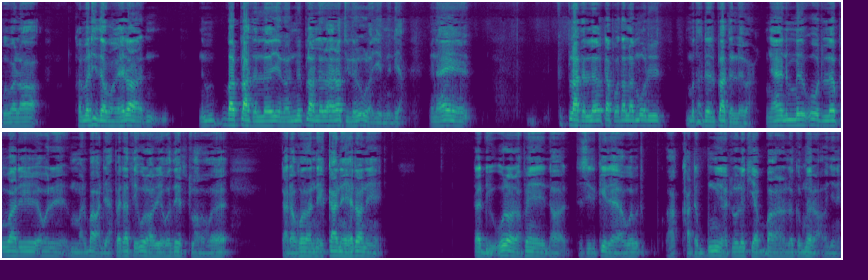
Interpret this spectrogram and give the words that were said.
ပွာလာခမတိတော့ဟဲတော့ဘာပလာတယ်လဲရနော်မပလာလဲဟဲတော့ဒီလိုလို့ရရင်မင်းတရားနေပလာတယ်လဲတပတလာမိုရီမတတယ်ပလာတယ်လဲပါ ညာမအိုလဲပွားရီဟိုမဘာတရားပရတိဥရော်ရီဝဒေလောဝဲကတော့ကနေကနေဟဲတော့နေတဒီဥရော်ရဖဲတော့တစီကေရဝဲခါတဘူးရလောလက်ခရပါလကမရအင်းနေ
